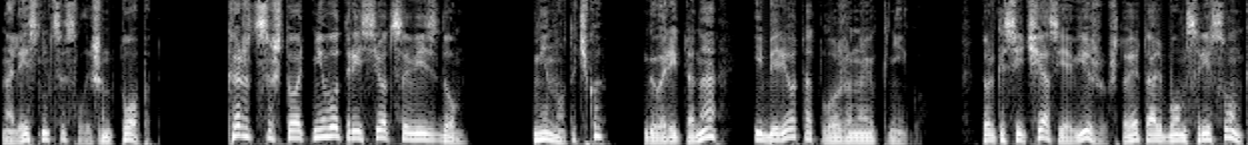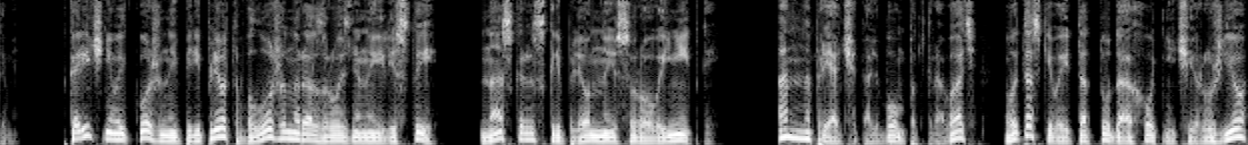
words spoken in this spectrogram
на лестнице слышен топот. Кажется, что от него трясется весь дом. «Минуточку», — говорит она и берет отложенную книгу. Только сейчас я вижу, что это альбом с рисунками. В коричневый кожаный переплет вложены разрозненные листы, наскоро скрепленные суровой ниткой. Анна прячет альбом под кровать, вытаскивает оттуда охотничье ружье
